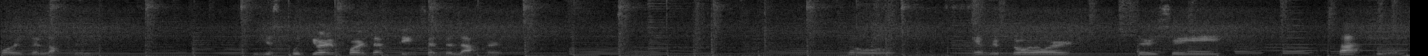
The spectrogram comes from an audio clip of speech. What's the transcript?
for the locker. You just put your important things at the locker. So every floor, there's a bathroom.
